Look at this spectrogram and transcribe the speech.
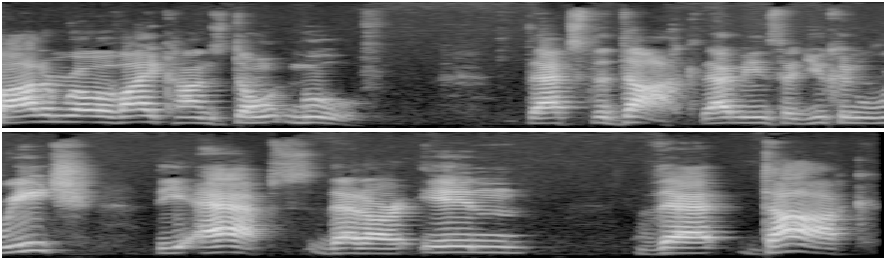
bottom row of icons don't move. That's the dock. That means that you can reach the apps that are in that dock,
